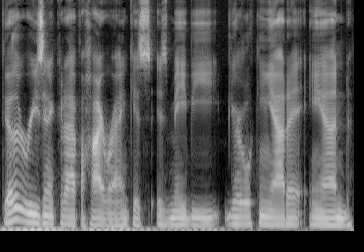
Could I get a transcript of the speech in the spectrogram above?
The other reason it could have a high rank is is maybe you're looking at it and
